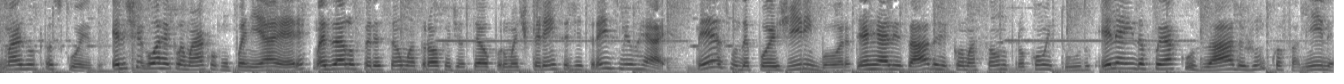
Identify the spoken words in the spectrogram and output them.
e mais outras coisas. Ele chegou a reclamar com a companhia aérea, mas ela ofereceu uma troca de hotel por uma diferença de 3 mil reais. Mesmo depois de ir embora, ter realizado reclamação no Procon e tudo. Ele ainda foi acusado, junto com a família,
